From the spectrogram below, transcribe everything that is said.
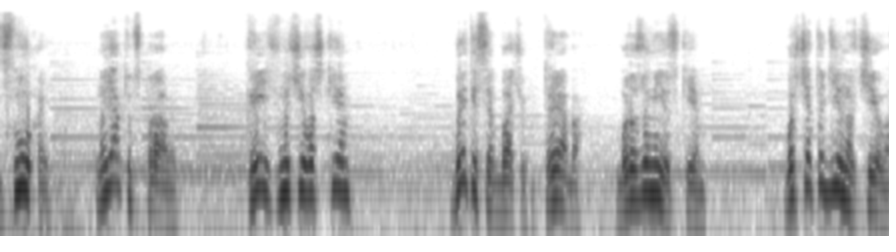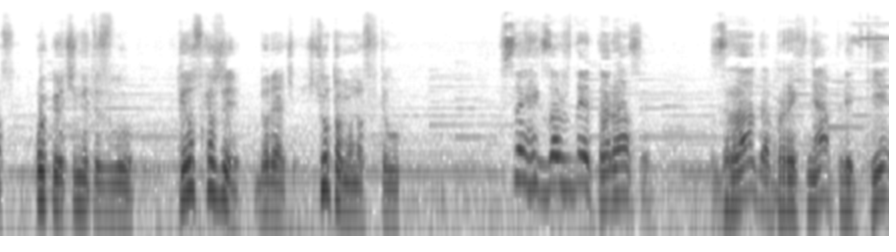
Слухай, ну як тут справи? Криють вночі важким? Битися, бачу, треба, бо розумію з ким. Бо ще тоді навчив вас опір чинити злу. Ти розкажи, до речі, що там у нас в тилу? Все як завжди, Тарасе. Зрада, брехня, плітки.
